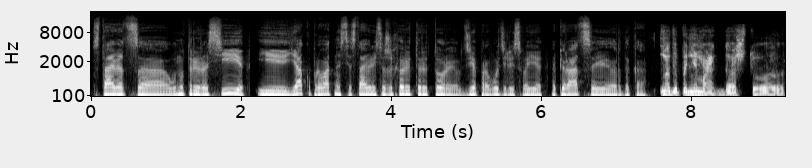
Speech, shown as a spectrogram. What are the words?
ставяцца унутры Росіі і як у прыватнасці ставіліся жыхары тэрыторыяў дзе праводзілі свае аперацыі РДК надо понимать да что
